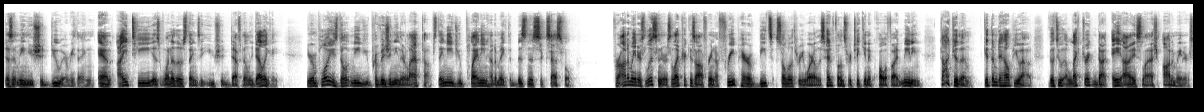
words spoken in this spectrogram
doesn't mean you should do everything. And IT is one of those things that you should definitely delegate. Your employees don't need you provisioning their laptops, they need you planning how to make the business successful. For Automators listeners, Electric is offering a free pair of Beats Solo 3 wireless headphones for taking a qualified meeting. Talk to them, get them to help you out. Go to electric.ai slash automators.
